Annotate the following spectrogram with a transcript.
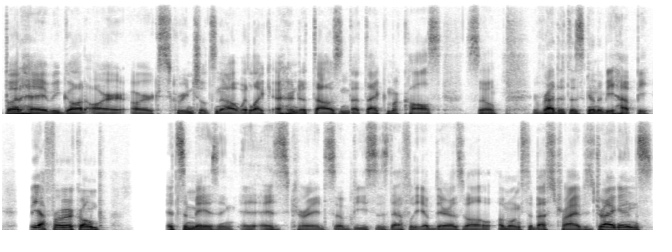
but hey, we got our, our screenshots now with like a hundred thousand attack macaws, so Reddit is gonna be happy. But yeah, Frogger comp, it's amazing. It, it's great. So Beast is definitely up there as well amongst the best tribes. Dragons,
